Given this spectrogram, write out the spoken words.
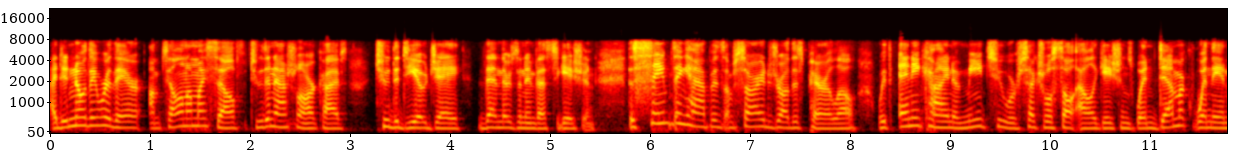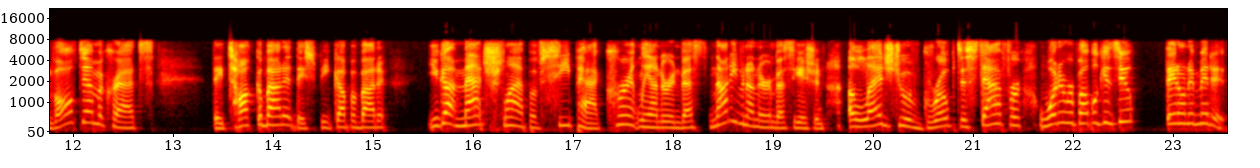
I didn't know they were there. I'm telling on myself to the national archives to the doj then there's an investigation. The same thing happens i'm sorry to draw this parallel with any kind of me too or sexual assault allegations. When Demo- when they involve democrats they talk about it they speak up about it you got Matt Schlapp of CPAC currently under invest, not even under investigation, alleged to have groped a staffer. What do Republicans do? They don't admit it.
